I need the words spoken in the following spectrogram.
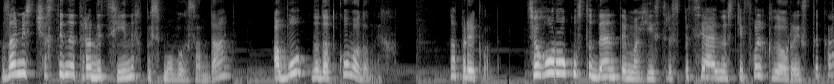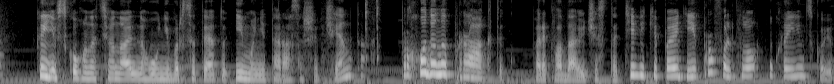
замість частини традиційних письмових завдань або додатково до них. Наприклад, цього року студенти магістри спеціальності фольклористика Київського національного університету імені Тараса Шевченка проходили практику, перекладаючи статті Вікіпедії про фольклор українською.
